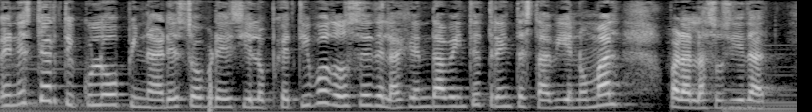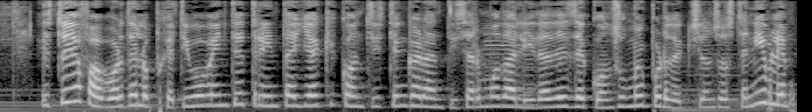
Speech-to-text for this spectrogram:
en este artículo opinaré sobre si el objetivo 12 de la Agenda 2030 está bien o mal para la sociedad. Estoy a favor del objetivo 2030 ya que consiste en garantizar modalidades de consumo y producción sostenible,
